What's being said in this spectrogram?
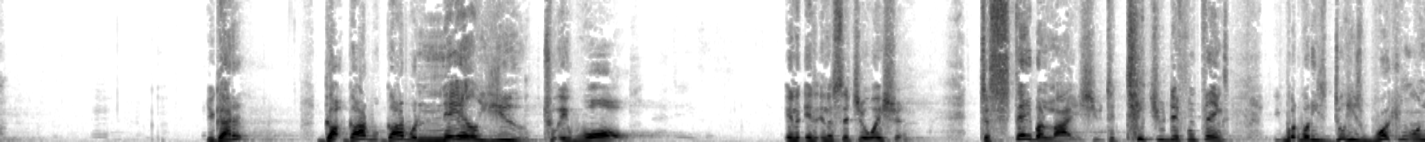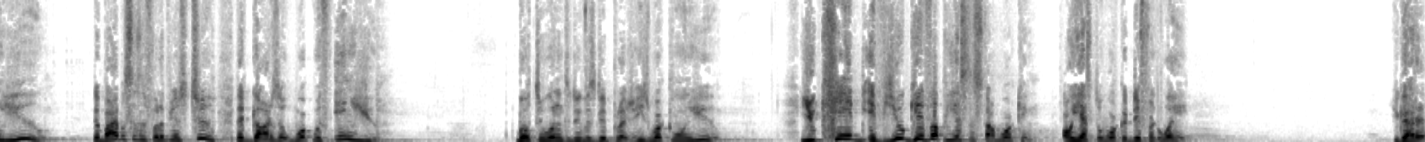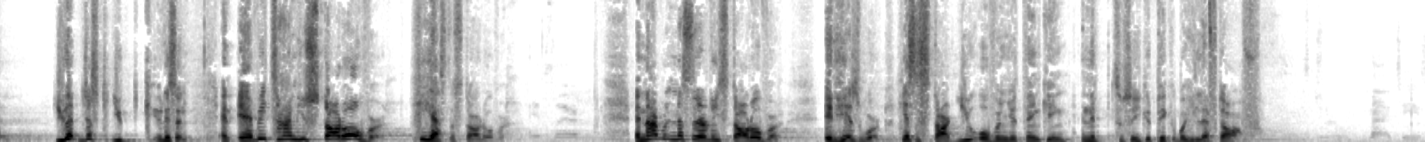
You got it? God, God, God will nail you to a wall in, in, in, a situation to stabilize you, to teach you different things. But what he's doing, he's working on you. The Bible says in Philippians 2 that God is at work within you, both to willing to do his good pleasure. He's working on you. You can't, if you give up, he has to stop working, or he has to work a different way. You got it? You got just, you, listen, and every time you start over, he has to start over. And not necessarily start over in his work. He has to start you over in your thinking and then, so, so you could pick up where he left off.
